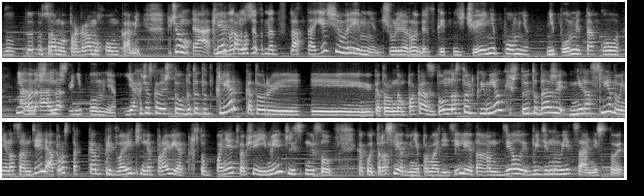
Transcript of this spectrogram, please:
вот эту самую программу Homecoming. Причем да, клерк вот там... уже в настоящем да. времени Джулия Робертс говорит, ничего я не помню, не помню такого, не, она, вообще она... ничего не помню. Я хочу сказать, что вот этот клерк, который, который нам показывает, он настолько мелкий, что это даже не расследование на самом деле, а просто такая предварительная проверка, чтобы понять вообще, имеет ли смысл какое-то расследование проводить, или там дело выеденного яйца не стоит.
